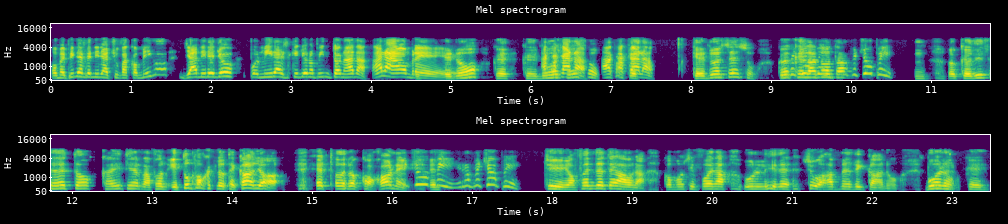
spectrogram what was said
o me pides venir a chufas conmigo, ya diré yo, pues mira, es que yo no pinto nada. ¡Hala, hombre! Que no, que, que ¡A no es eso. ¡A cascala! Que no es eso. Que es que la nota chupi. lo que dice esto, que ahí tienes razón. ¿Y tú por qué no te callas? Esto de los cojones. El- Chupi, rupi chupi. Sí, oféndete ahora, como si fuera un líder sudamericano. Bueno, que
